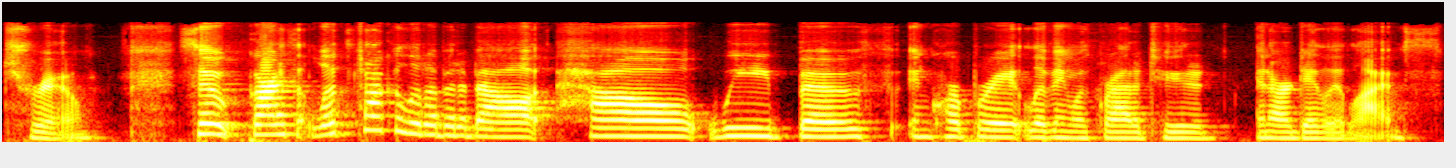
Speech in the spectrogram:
true. So, Garth, let's talk a little bit about how we both incorporate living with gratitude in our daily lives.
